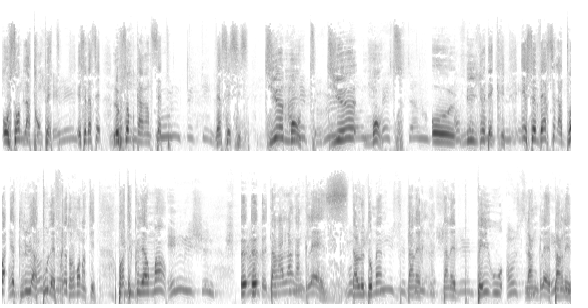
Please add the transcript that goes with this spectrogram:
au son de la trompette. Et ce verset, le psaume 47, verset 6. Dieu monte, Dieu monte au milieu des cris. Et ce verset-là doit être lu à tous les frères dans le monde entier, particulièrement euh, euh, dans la langue anglaise, dans le domaine, dans les, dans les pays où l'anglais est parlé.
